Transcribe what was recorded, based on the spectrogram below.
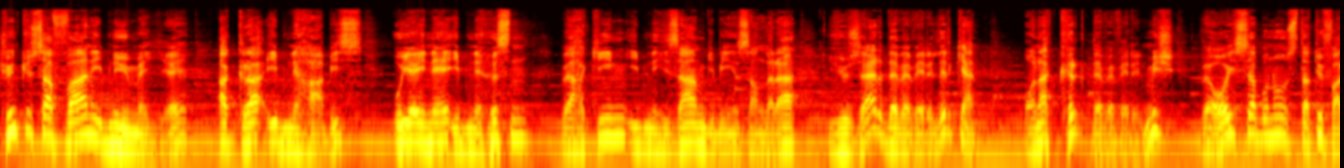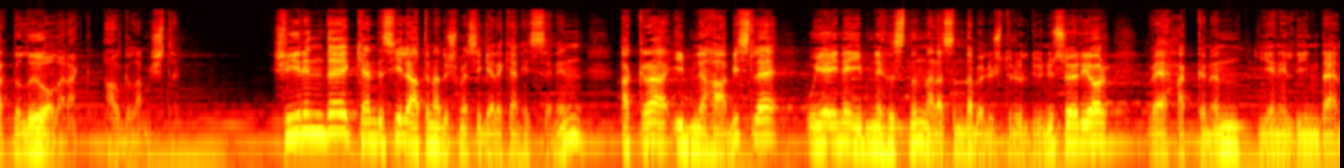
Çünkü Safvan İbni Ümeyye, Akra İbni Habis, Uyeyne İbni Hısn ve Hakim İbni Hizam gibi insanlara yüzer deve verilirken ona kırk deve verilmiş ve oysa bunu statü farklılığı olarak algılamıştı. Şiirinde kendisiyle atına düşmesi gereken hissenin Akra İbni Habis'le Uyeyne İbni Hısn'ın arasında bölüştürüldüğünü söylüyor ve hakkının yenildiğinden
